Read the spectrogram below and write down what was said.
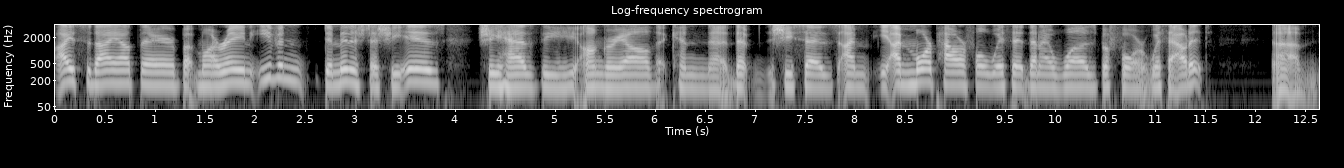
Aes Sedai out there, but Moiraine, even diminished as she is, she has the Angreal that can uh, that she says I'm I'm more powerful with it than I was before without it, um,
